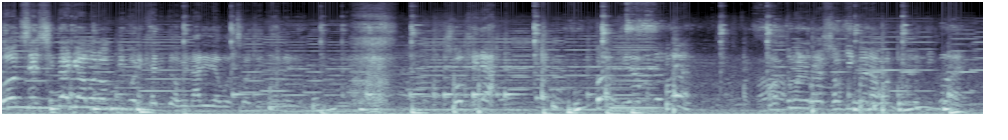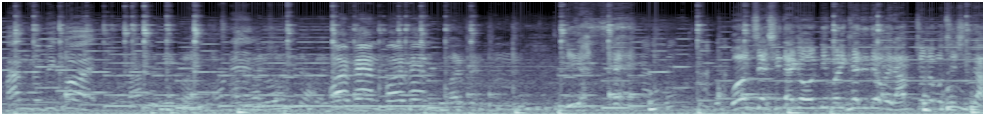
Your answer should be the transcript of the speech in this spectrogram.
বলছে সীতাকে আবার অগ্নি পরীক্ষা দিতে হবে নারীরা বলছে অযোধ্যা সখীরা? বর্তমানে তারা সখী কয় না বর্তমানে কি কয়? বান্ধবী কয়। বান্ধবী বয়ফ্রেন্ড বয়ফ্রেন্ড। ঠিক আছে। বলছে সীতাকে অগ্নি পরীক্ষা দিতে হবে রামচন্দ্র বলছে সীতা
